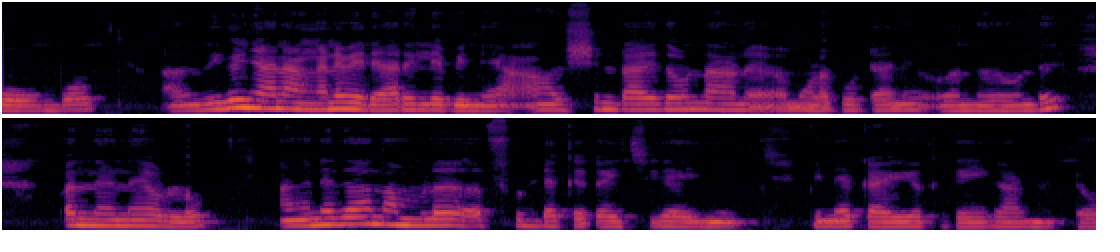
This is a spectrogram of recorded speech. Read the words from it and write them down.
പോകുമ്പോൾ അധികം ഞാൻ അങ്ങനെ വരാറില്ല. പിന്നെ ആവശ്യം ഉണ്ടായതുകൊണ്ടാണ് മുള കൂട്ടാൻ വന്നതുകൊണ്ട് വന്നതേ ഉള്ളൂ. അങ്ങനെ ഇതാ നമ്മൾ ഫുഡൊക്കെ കഴിച്ച് കഴിഞ്ഞ് പിന്നെ കഴിയൊക്കെ കൈകാണ് കേട്ടോ.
